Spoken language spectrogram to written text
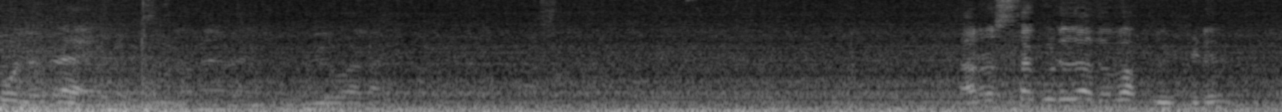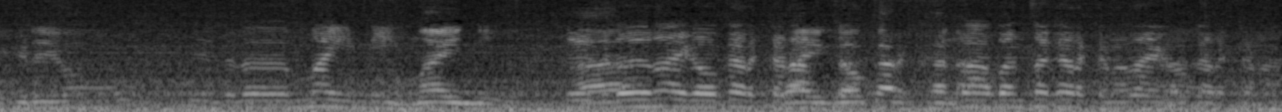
बोलत आहे? व्ह्यूवाला रस्ता कुठे जातो बापू इकडे इकडे येऊन इकडं मायनी. मायनी. इकडं रायगाव कारखाना. रायगाव कारखाना. बाबांचा कारखाना रायगाव कारखाना.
